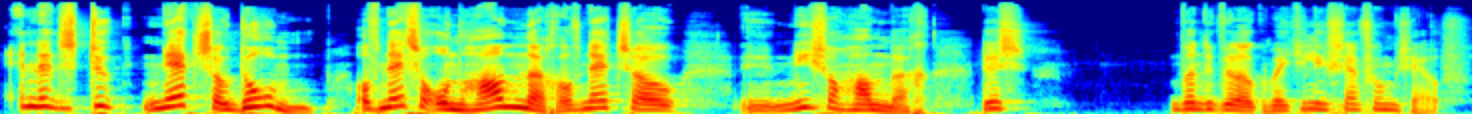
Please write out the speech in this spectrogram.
en dat is natuurlijk net zo dom, of net zo onhandig, of net zo eh, niet zo handig. Dus, want ik wil ook een beetje lief zijn voor mezelf.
